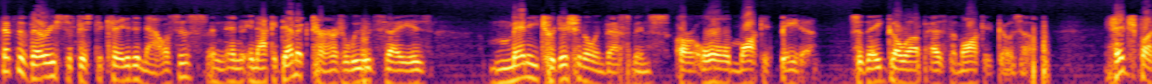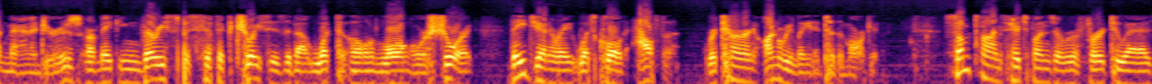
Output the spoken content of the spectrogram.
That's a very sophisticated analysis. And, and in academic terms, what we would say is many traditional investments are all market beta. So they go up as the market goes up. Hedge fund managers are making very specific choices about what to own long or short. They generate what's called alpha, return unrelated to the market. Sometimes hedge funds are referred to as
